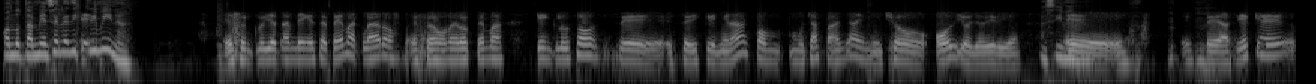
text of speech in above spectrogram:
cuando también se le discrimina? Eso incluye también ese tema, claro. Eso es uno de los temas que incluso se, se discrimina con mucha hazaña y mucho odio, yo diría. Así. Eh, este, así es que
